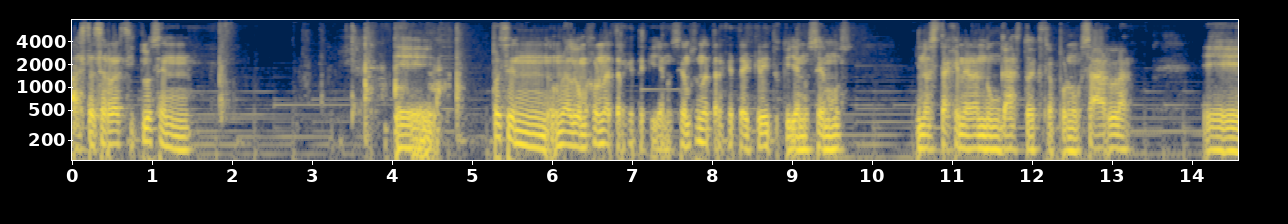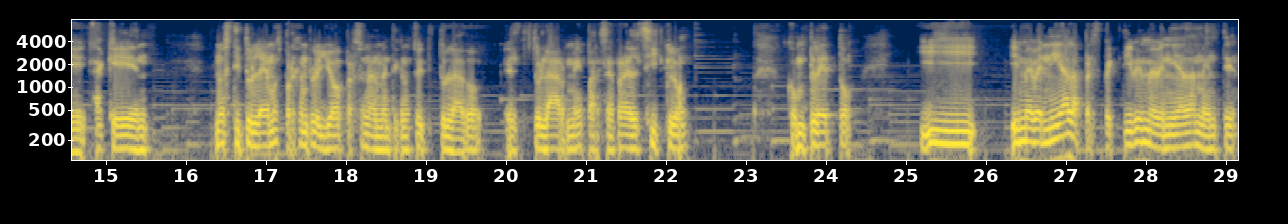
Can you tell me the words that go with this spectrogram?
Hasta cerrar ciclos en, eh, pues en una, a lo mejor una tarjeta que ya no usemos, una tarjeta de crédito que ya no usemos y nos está generando un gasto extra por no usarla, eh, a que nos titulemos, por ejemplo yo personalmente que no estoy titulado, el titularme para cerrar el ciclo completo y, y me venía la perspectiva y me venía a la mente,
